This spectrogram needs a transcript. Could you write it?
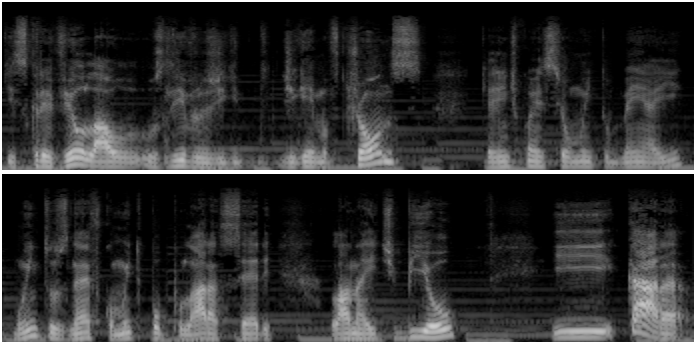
Que escreveu lá o, os livros de, de, Game of Thrones, que a gente conheceu muito bem aí. Muitos, né? Ficou muito popular a série lá na HBO. E, cara,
